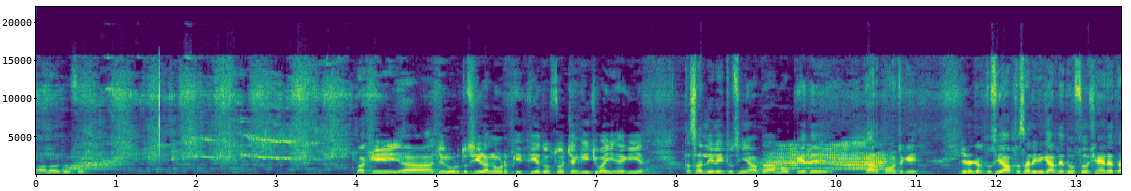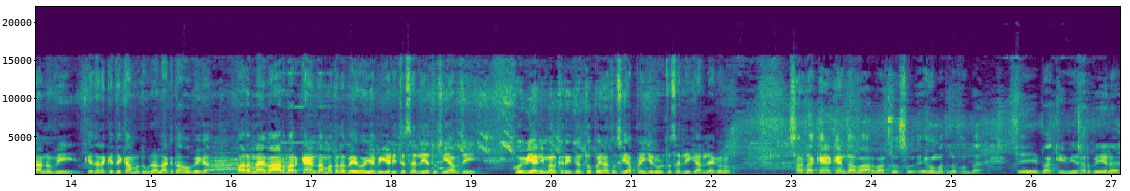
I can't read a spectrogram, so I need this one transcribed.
ਆ ਲਓ ਦੋਸਤੋ। ਬਾਕੀ ਜ਼ਰੂਰ ਤੁਸੀਂ ਜਿਹੜਾ ਨੋਟ ਕੀਤੀ ਹੈ ਦੋਸਤੋ, ਚੰਗੀ ਚਵਾਈ ਹੈਗੀ ਆ। ਤਸੱਲੀ ਲਈ ਤੁਸੀਂ ਆਪਦਾ ਮੌਕੇ ਤੇ ਘਰ ਪਹੁੰਚ ਕੇ ਜਿੰਨੇ ਚਿਰ ਤੁਸੀਂ ਆਪ ਤਸੱਲੀ ਨਹੀਂ ਕਰਦੇ ਦੋਸਤੋ, ਸ਼ਾਇਦ ਤੁਹਾਨੂੰ ਵੀ ਕਿਤੇ ਨਾ ਕਿਤੇ ਕੰਮ ਅਧੂਰਾ ਲੱਗਦਾ ਹੋਵੇਗਾ। ਪਰ ਮੈਂ ਵਾਰ-ਵਾਰ ਕਹਿਣ ਦਾ ਮਤਲਬ ਇਹੋ ਹੀ ਹੈ ਵੀ ਜਿਹੜੀ ਤਸੱਲੀ ਹੈ ਤੁਸੀਂ ਆਪਦੀ, ਕੋਈ ਵੀ ਐਨੀਮਲ ਖਰੀਦਣ ਤੋਂ ਪਹਿਲਾਂ ਤੁਸੀਂ ਆਪਣੀ ਜ਼ਰੂਰ ਤਸੱਲੀ ਕਰ ਲਿਆ ਕਰੋ। ਸਾਡਾ ਕਹਿਣ ਕਹਿਣ ਦਾ ਵਾਰ-ਵਾਰ ਦੋਸਤੋ ਇਹੋ ਮਤਲਬ ਹੁੰਦਾ। ਤੇ ਬਾਕੀ ਵੀਰ ਹਰਵੇਲ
